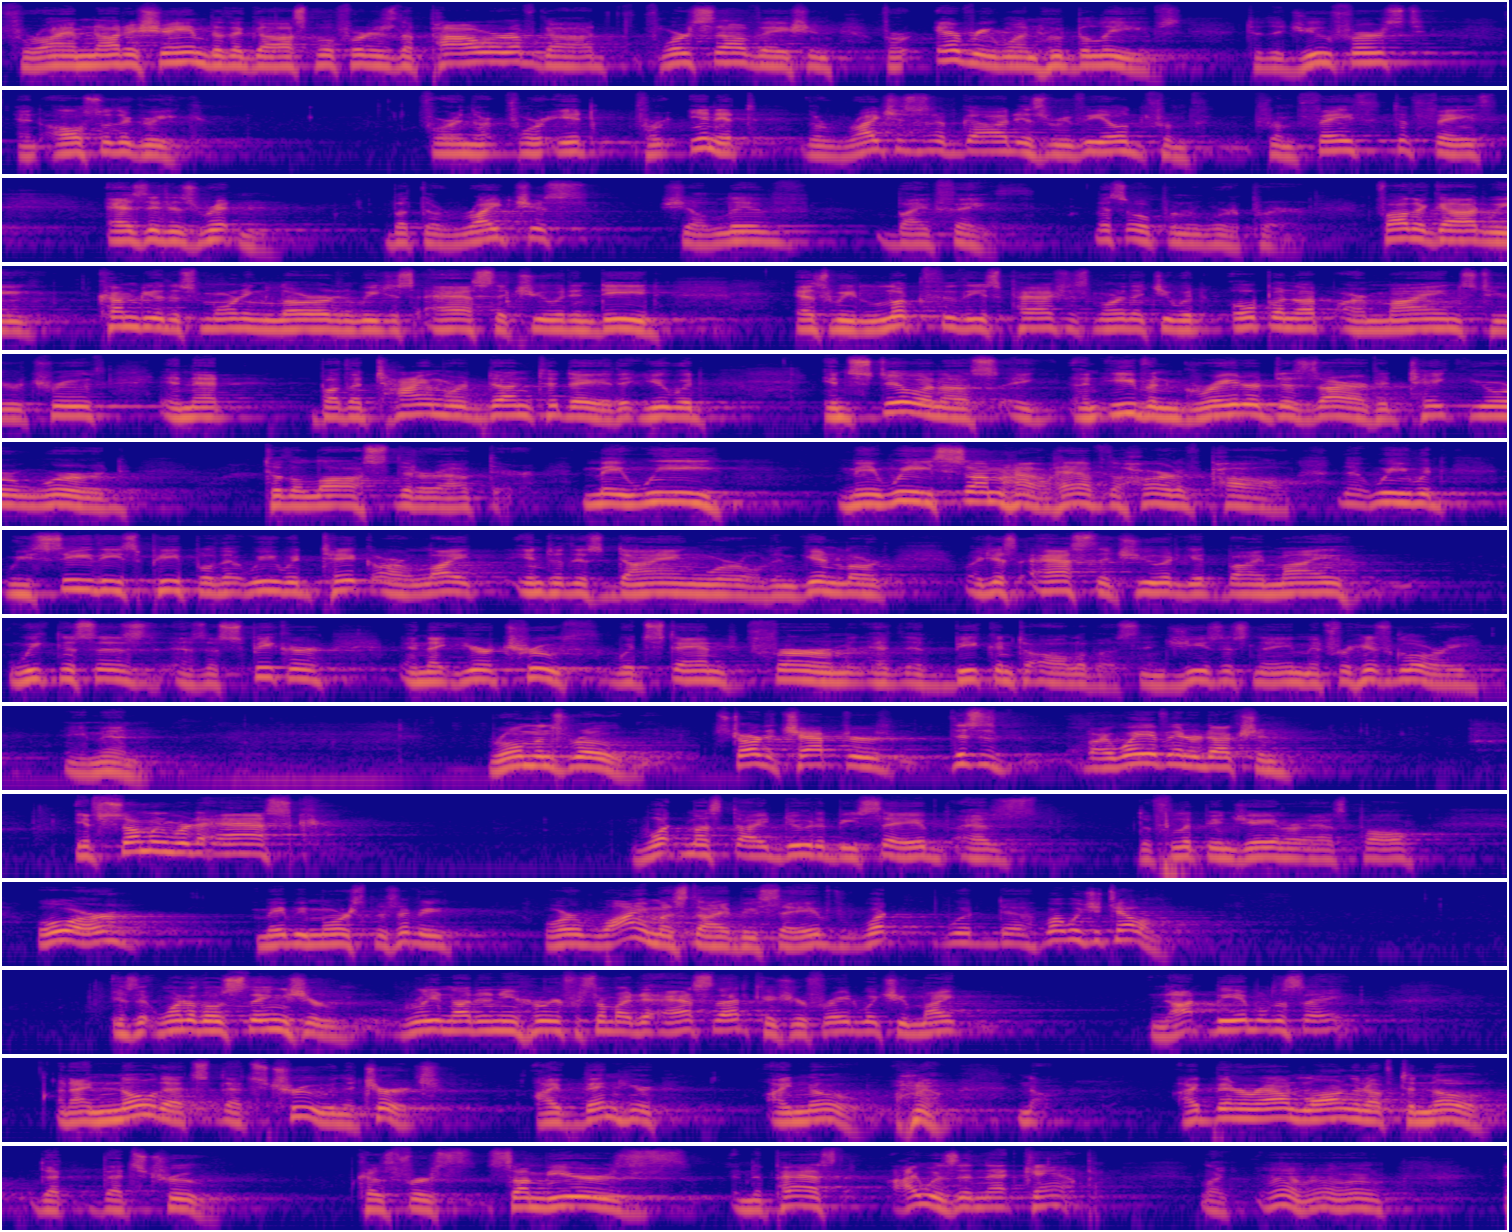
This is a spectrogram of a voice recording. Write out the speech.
For I am not ashamed of the gospel, for it is the power of God for salvation for everyone who believes, to the Jew first, and also the Greek. For in, the, for, it, for in it the righteousness of God is revealed from, from faith to faith, as it is written, But the righteous shall live by faith. Let's open a word of prayer. Father God, we come to you this morning, Lord, and we just ask that you would indeed, as we look through these passages more, that you would open up our minds to your truth, and that by the time we're done today, that you would instill in us a, an even greater desire to take your word to the lost that are out there. May we May we somehow have the heart of Paul, that we would we see these people, that we would take our light into this dying world. And again, Lord, I just ask that you would get by my weaknesses as a speaker, and that your truth would stand firm as a beacon to all of us. In Jesus' name and for his glory, amen. Romans Road. Start a chapter. This is by way of introduction. If someone were to ask, what must I do to be saved, as the Philippian jailer asked Paul? Or, maybe more specifically, or why must I be saved? What would, uh, what would you tell him? Is it one of those things you're really not in any hurry for somebody to ask that because you're afraid what you might not be able to say? And I know that's, that's true in the church. I've been here. I know. no. I've been around long enough to know that that's true. Because for some years in the past, I was in that camp. Like, and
